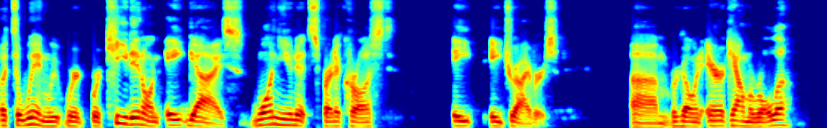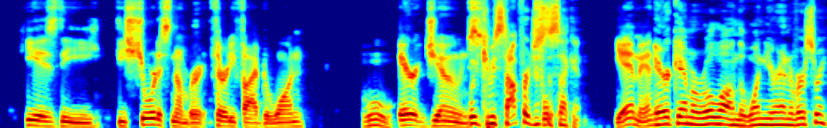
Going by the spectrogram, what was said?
but to win, we, we're we're keyed in on eight guys, one unit spread across eight eight drivers. Um, we're going Eric Almirola. He is the the shortest number thirty five to one. Ooh. Eric Jones. Wait, can we stop for just a second? yeah, man. Eric Almirola on the one year anniversary,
